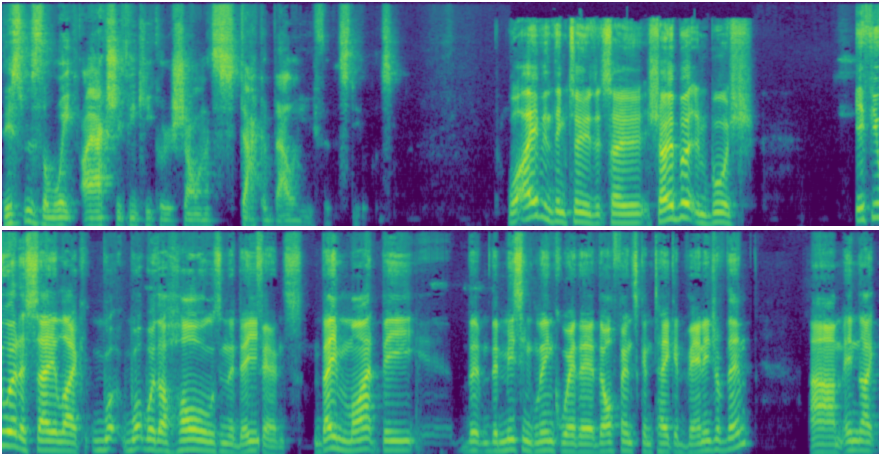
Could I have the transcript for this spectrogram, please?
this was the week I actually think he could have shown a stack of value for the Steelers. Well, I even think too that so Schobert and Bush, if you were to say like what, what were the holes in the defense, they might be the, the missing link where the, the offense can take advantage of them. Um, and like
